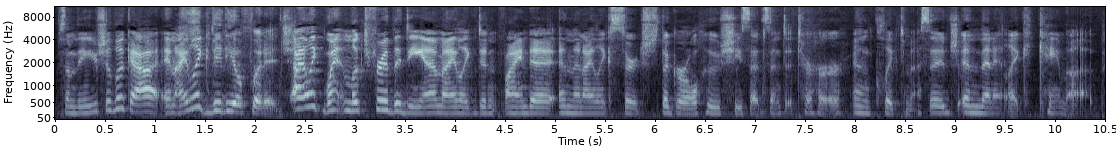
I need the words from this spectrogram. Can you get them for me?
something you should look at and I like Video footage. I like went and looked for the DM. I like didn't find it, and then I like searched the girl who she said sent it to her and clicked message, and then it like came up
